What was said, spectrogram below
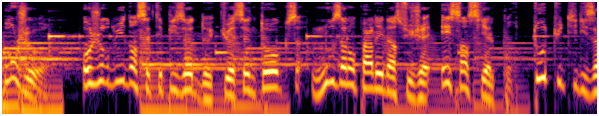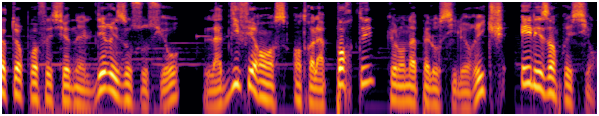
Bonjour. Aujourd'hui, dans cet épisode de QSN Talks, nous allons parler d'un sujet essentiel pour tout utilisateur professionnel des réseaux sociaux, la différence entre la portée, que l'on appelle aussi le reach, et les impressions.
